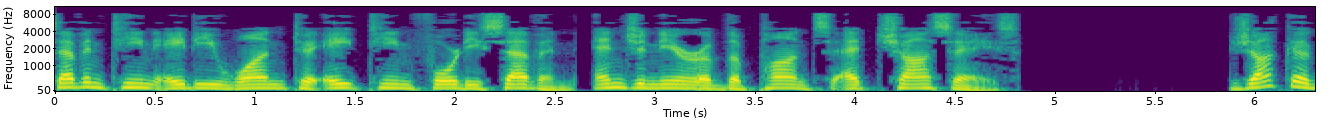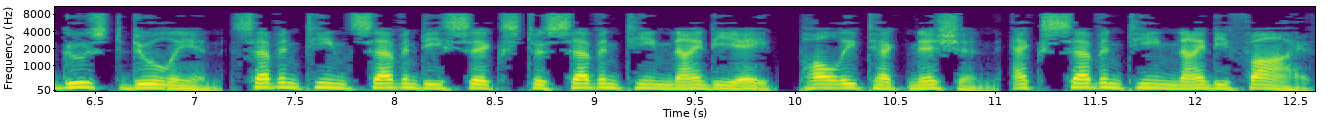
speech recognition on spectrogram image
(1781–1847), engineer of the Ponts et Chaussées. Jacques-Auguste Dullion (1776–1798), polytechnician, ex-1795.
